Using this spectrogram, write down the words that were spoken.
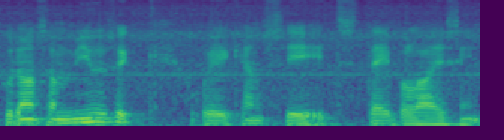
put on some music, we can see it stabilizing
